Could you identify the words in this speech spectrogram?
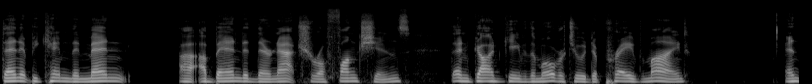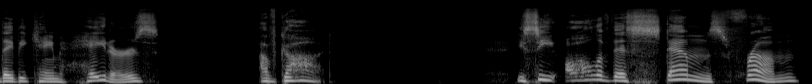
Then it became the men uh, abandoned their natural functions. Then God gave them over to a depraved mind, and they became haters of God. You see, all of this stems from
